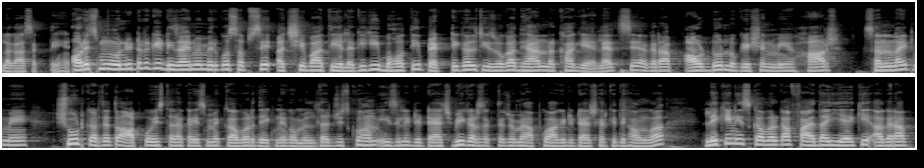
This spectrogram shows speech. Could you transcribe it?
लगा सकते हैं। और इस मॉनिटर के डिज़ाइन में मेरे को सबसे अच्छी बात यह लगी कि बहुत ही प्रैक्टिकल चीज़ों का ध्यान रखा गया है। लेट्स से अगर आप आउटडोर लोकेशन में हार्श सनलाइट में शूट करते तो आपको इस तरह का इसमें कवर देखने को मिलता है, जिसको हम इजीली डिटैच भी कर सकते हैं, जो मैं आपको आगे डिटैच करके दिखाऊँगा। लेकिन इस कवर का फ़ायदा ये है कि अगर आप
